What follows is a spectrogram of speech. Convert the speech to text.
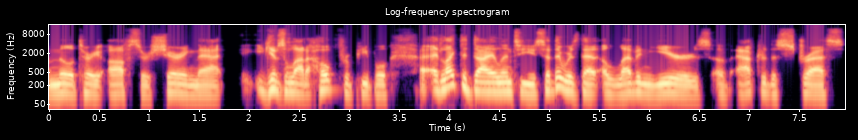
military officer, sharing that it gives a lot of hope for people. I'd like to dial into you said there was that 11 years of after the stress,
